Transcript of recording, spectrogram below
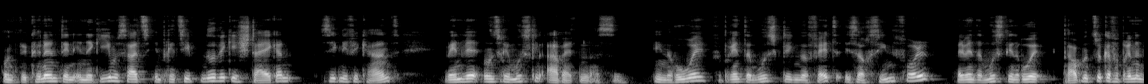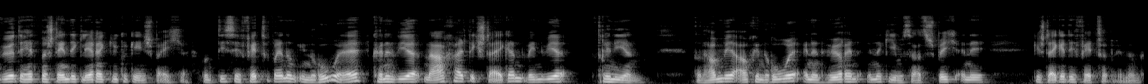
Und wir können den Energieumsatz im Prinzip nur wirklich steigern, signifikant, wenn wir unsere Muskeln arbeiten lassen. In Ruhe verbrennt der Muskel nur Fett, ist auch sinnvoll, weil wenn der Muskel in Ruhe Traubenzucker verbrennen würde, hätte man ständig leere Glykogenspeicher. Und diese Fettverbrennung in Ruhe können wir nachhaltig steigern, wenn wir trainieren. Dann haben wir auch in Ruhe einen höheren Energieumsatz, sprich eine gesteigerte Fettverbrennung.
